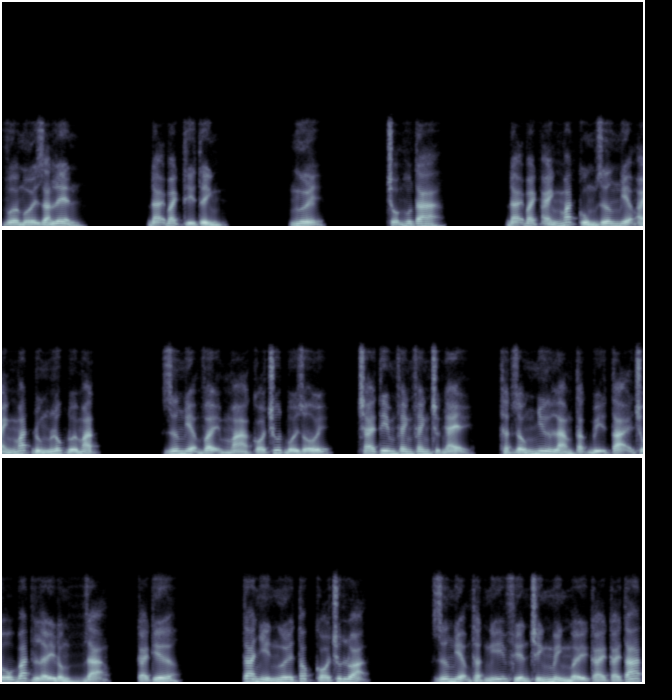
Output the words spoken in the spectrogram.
Vừa mới dán lên. Đại bạch thì tỉnh. Ngươi! Trộm hôn ta! Đại bạch ánh mắt cùng Dương Niệm ánh mắt đúng lúc đối mặt. Dương Niệm vậy mà có chút bối rối, trái tim phanh phanh trực nhảy, thật giống như làm tặc bị tại chỗ bắt lấy đồng dạng, cái kia. Ta nhìn ngươi tóc có chút loạn. Dương Niệm thật nghĩ phiến chính mình mấy cái cái tát.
